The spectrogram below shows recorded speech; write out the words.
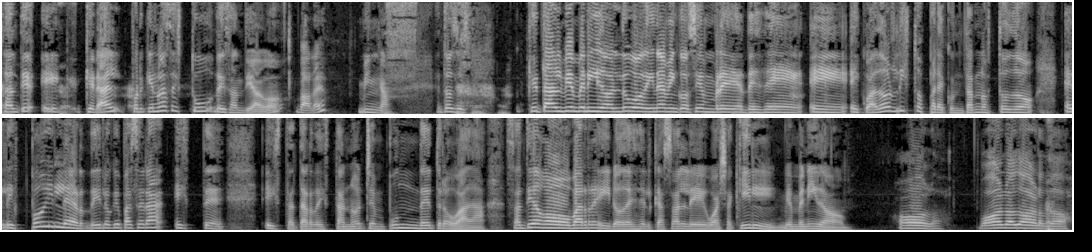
Santi eh, Keral, ¿por qué no haces tú de Santiago? Vale. Venga. Entonces, ¿qué tal? Bienvenido al dúo dinámico siempre desde eh, Ecuador, listos para contarnos todo el spoiler de lo que pasará este esta tarde, esta noche en Pun de Trovada. Santiago Barreiro desde el Casal de Guayaquil, bienvenido. Hola, bona tarda.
